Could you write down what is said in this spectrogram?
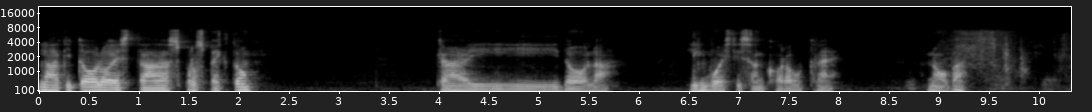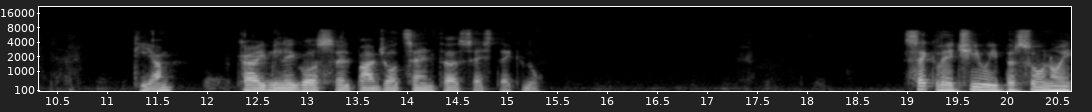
la titolo estas prospecto kai do la lingvo estis ancora utre nova tiam kai mi legos el pagio cent sestec du. Ciui personoi,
